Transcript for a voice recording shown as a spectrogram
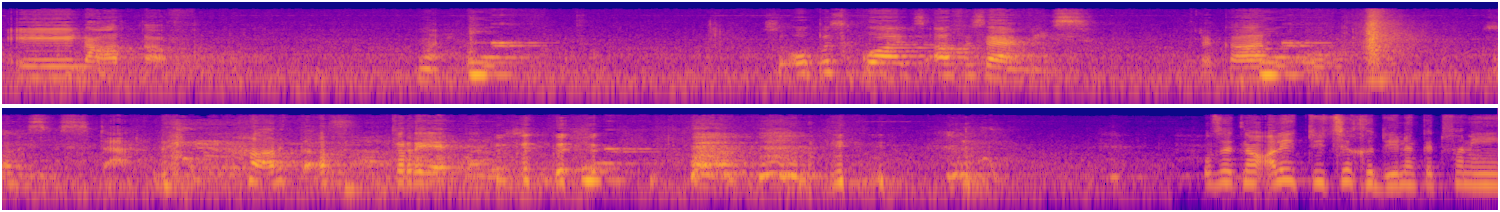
en hard af. Mooi. So op is squats af is hammies. Druk hard op. Oh, dis sterk. Hard af breek. Ons het nou al die toetse gedoen. Ek het van die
